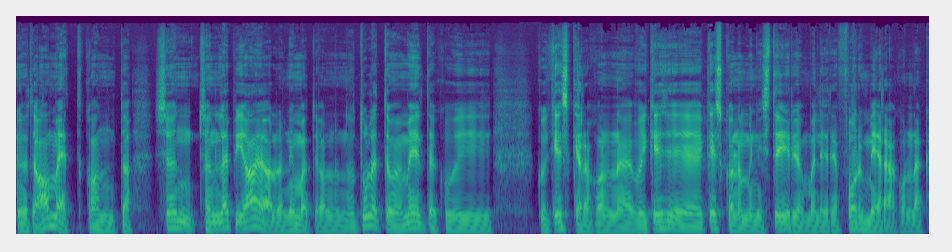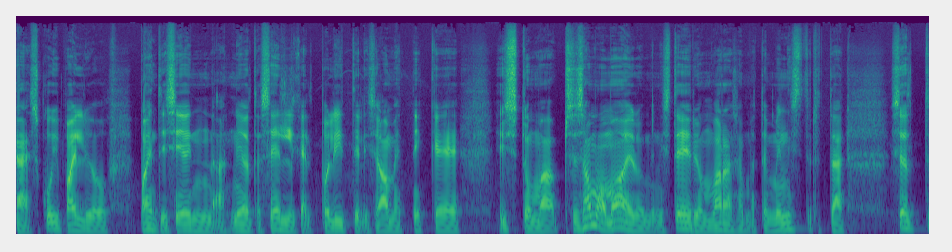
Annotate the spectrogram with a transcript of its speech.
nii-öelda ametkonda, see on, see on läbi ajaloo niimoodi olnud, no tuletame meelde, kui kui Keskerakonna või Keskkonnaministeerium oli Reformierakonna käes, kui palju pandi sinna nii-öelda selgelt poliitilisi ametnikke istuma, seesama maaeluministeerium varasemate ministrite ajal. sealt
